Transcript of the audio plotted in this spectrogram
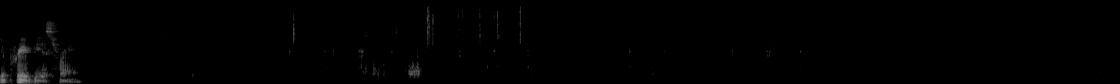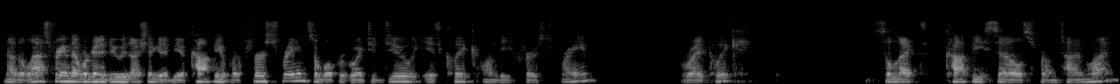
the previous frame. Now the last frame that we're going to do is actually going to be a copy of our first frame. So what we're going to do is click on the first frame, right click, select copy cells from timeline,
